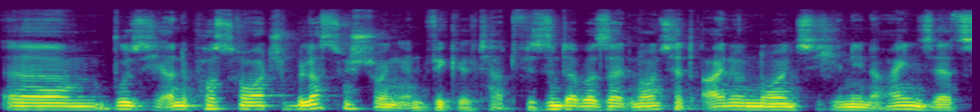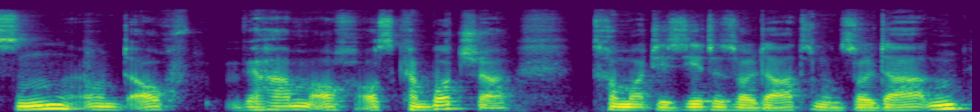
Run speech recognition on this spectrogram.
ähm, wo sich eine posttraumatische Belastungsstörung entwickelt hat. Wir sind aber seit 1991 in den Einsätzen und auch, wir haben auch aus Kambodscha traumatisierte Soldatinnen und Soldaten,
